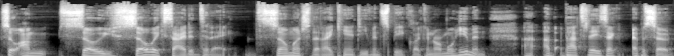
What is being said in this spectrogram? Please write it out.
So i'm so so excited today so much that i can't even speak like a normal human uh, about today's episode.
